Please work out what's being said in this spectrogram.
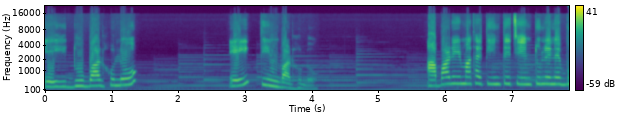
এই দুবার হলো এই তিনবার হলো। আবার এর মাথায় তিনটে চেন তুলে নেব।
